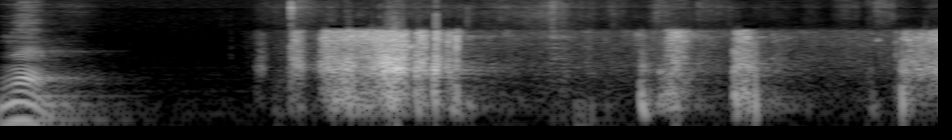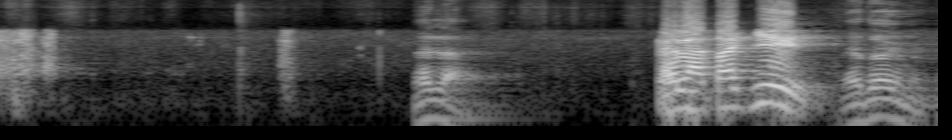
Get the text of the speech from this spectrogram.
Ναι. Έλα, Έλα, Τάκη. εδώ είμαι.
